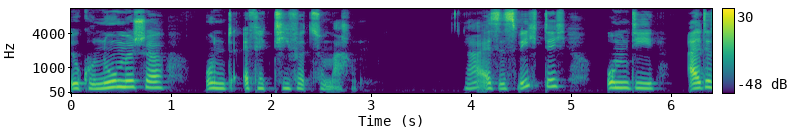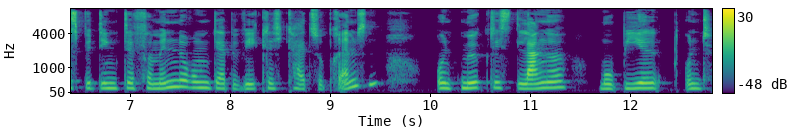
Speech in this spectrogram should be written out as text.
ökonomischer und effektiver zu machen. Ja, es ist wichtig, um die altersbedingte Verminderung der Beweglichkeit zu bremsen und möglichst lange mobil und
